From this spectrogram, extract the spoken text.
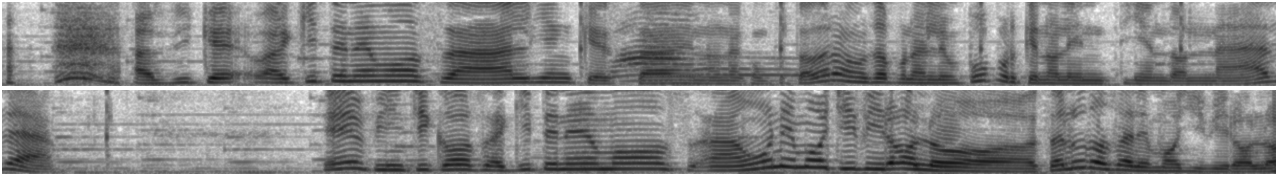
Así que aquí tenemos a alguien que está en una computadora. Vamos a ponerle un pu porque no le entiendo nada. En fin, chicos, aquí tenemos a un emoji virolo. Saludos al emoji virolo.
